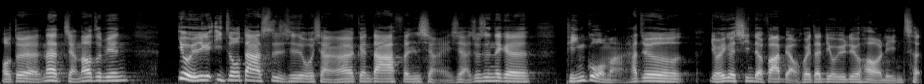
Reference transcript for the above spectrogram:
哦，对了，那讲到这边又有一个一周大事，其实我想要跟大家分享一下，就是那个苹果嘛，它就。有一个新的发表会在六月六号凌晨，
